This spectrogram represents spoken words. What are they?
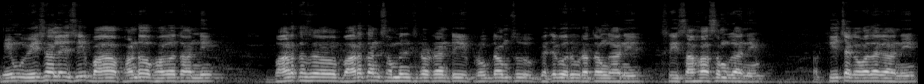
మేము వేషాలు వేసి బా పాండవ భాగవతాన్ని భారత భారతానికి సంబంధించినటువంటి ప్రోగ్రామ్స్ గజగోరు వ్రతం కానీ శ్రీ సాహసం కానీ కీచక వధ కానీ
